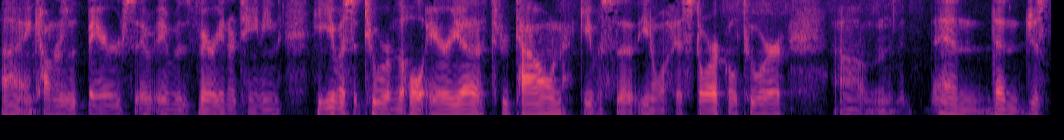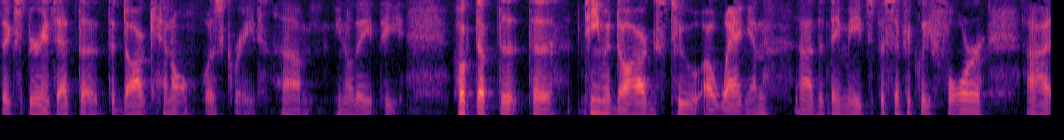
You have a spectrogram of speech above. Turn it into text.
uh, encounters with bears. It, it, was very entertaining. He gave us a tour of the whole area through town, gave us a you know historical tour. Um, and then just the experience at the the dog kennel was great. Um, you know, they they hooked up the, the team of dogs to a wagon uh, that they made specifically for uh,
